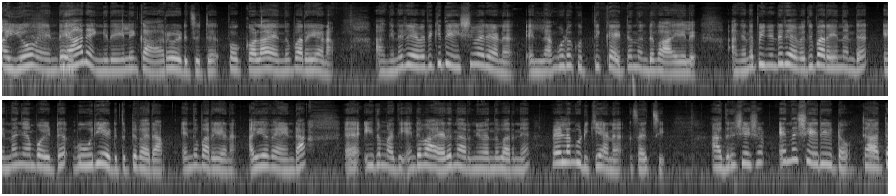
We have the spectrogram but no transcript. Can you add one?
അയ്യോ വേണ്ട. ഞാൻ എങ്ങനെയെങ്കിലും കാറ് മേടിച്ചിട്ട് പൊക്കോള എന്ന് പറയണം. അങ്ങനെ രേവതിക്ക് ദേഷ്യം വരെയാണ് എല്ലാം കൂടെ കുത്തി കയറ്റുന്നുണ്ട് വായൽ അങ്ങനെ പിന്നീട് രേവതി പറയുന്നുണ്ട് എന്നാൽ ഞാൻ പോയിട്ട് ഭൂരി എടുത്തിട്ട് വരാം എന്ന് പറയാണ്. അയ്യോ വേണ്ട. ഇത് മതി. എന്റെ വയറ് നിറഞ്ഞു എന്ന് പറഞ്ഞ് വെള്ളം കുടിക്കുകയാണ് സച്ചി. അതിനുശേഷം എന്നാൽ ശരി കേട്ടോ ടാറ്റ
